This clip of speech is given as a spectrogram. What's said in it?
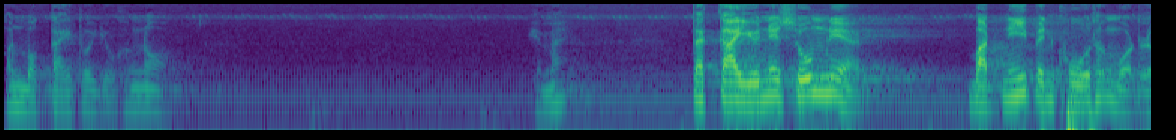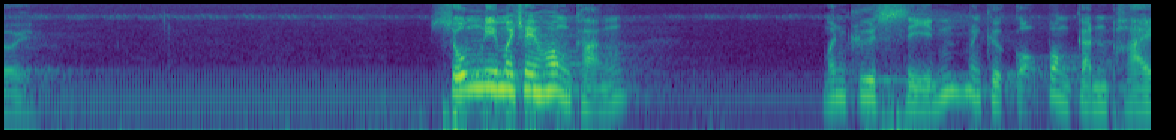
มันบอกไก่ตัวอยู่ข้างนอก เห็นไหมแต่ไก่อยู่ในซุ้มเนี่ยบัดนี้เป็นครูทั้งหมดเลย ซุ้มนี้ไม่ใช่ห้องขัง มันคือศีลมันคือเกาะป้องกันภัย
